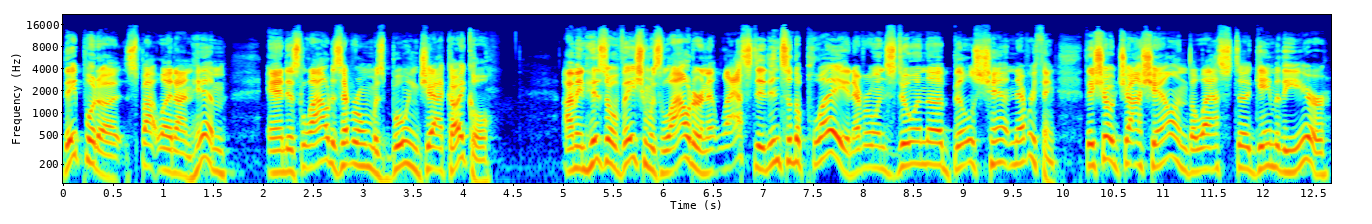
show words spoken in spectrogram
They put a spotlight on him, and as loud as everyone was booing Jack Eichel, I mean, his ovation was louder and it lasted into the play, and everyone's doing the Bills chant and everything. They showed Josh Allen the last uh, game of the year.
